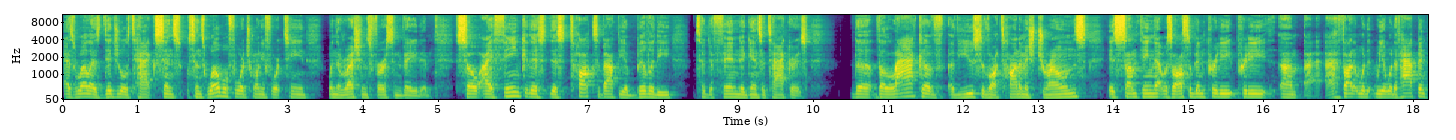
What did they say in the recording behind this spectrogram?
as well as digital attack since since well before 2014 when the Russians first invaded. So I think this this talks about the ability to defend against attackers. The the lack of, of use of autonomous drones is something that was also been pretty pretty. Um, I, I, thought it would we would have happened.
